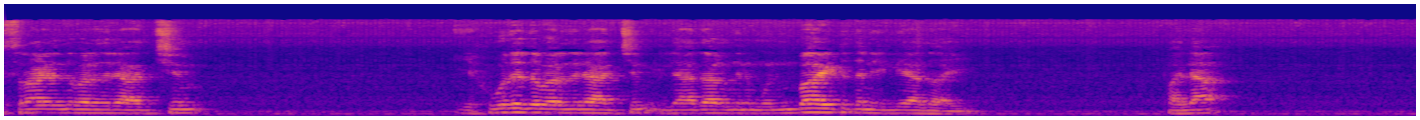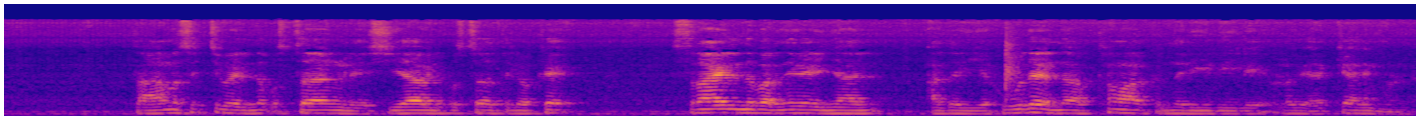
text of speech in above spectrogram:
ഇസ്രായേൽ എന്ന് പറയുന്ന രാജ്യം യഹൂദ എന്ന് പറയുന്ന രാജ്യം ഇല്ലാതാകുന്നതിന് മുൻപായിട്ട് തന്നെ ഇല്ലാതായി. പല താമസിച്ചു വരുന്ന പുസ്തകങ്ങൾ ഏഷ്യാവിന്റെ പുസ്തകത്തിലൊക്കെ ഇസ്രായേൽ എന്ന് പറഞ്ഞു കഴിഞ്ഞാൽ അത് യഹൂദ എന്ന് അർത്ഥമാക്കുന്ന രീതിയിലുള്ള വ്യാഖ്യാനങ്ങളുണ്ട്.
